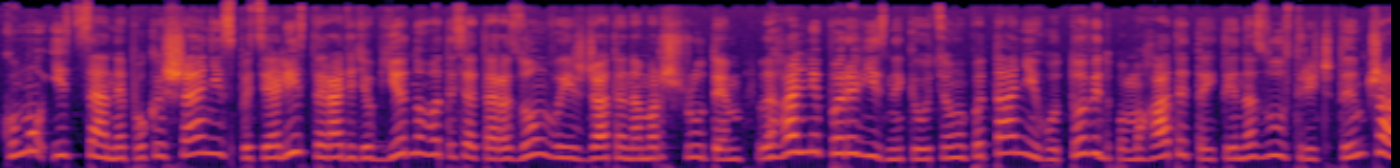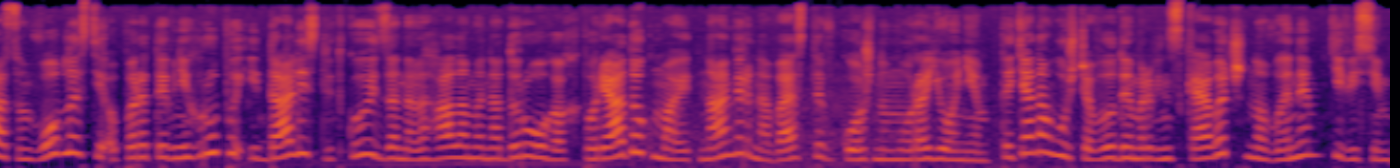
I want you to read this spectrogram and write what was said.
Кому і це не по кишені, спеціалісти радять об'єднуватися та разом виїжджати на маршрути. Легальні перевізники у цьому питанні готові допомагати та йти на зустріч. Тим часом в області оперативні групи і далі слідкують за нелегалами на дорогах. Порядок мають намір навести в кожному районі. Тетяна Гуща, Володимир Вінськевич. Новини Ті 7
